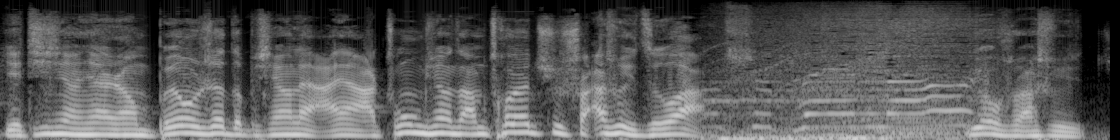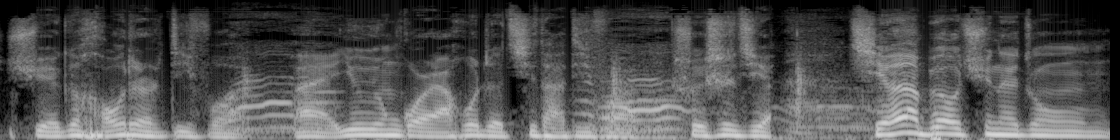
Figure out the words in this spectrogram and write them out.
也提醒一下人不要热的不行了。哎呀，中午不行，咱们朝阳去耍水走啊。要耍水，选个好点的地方，哎，游泳馆呀或者其他地方水世界，千万不要去那种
